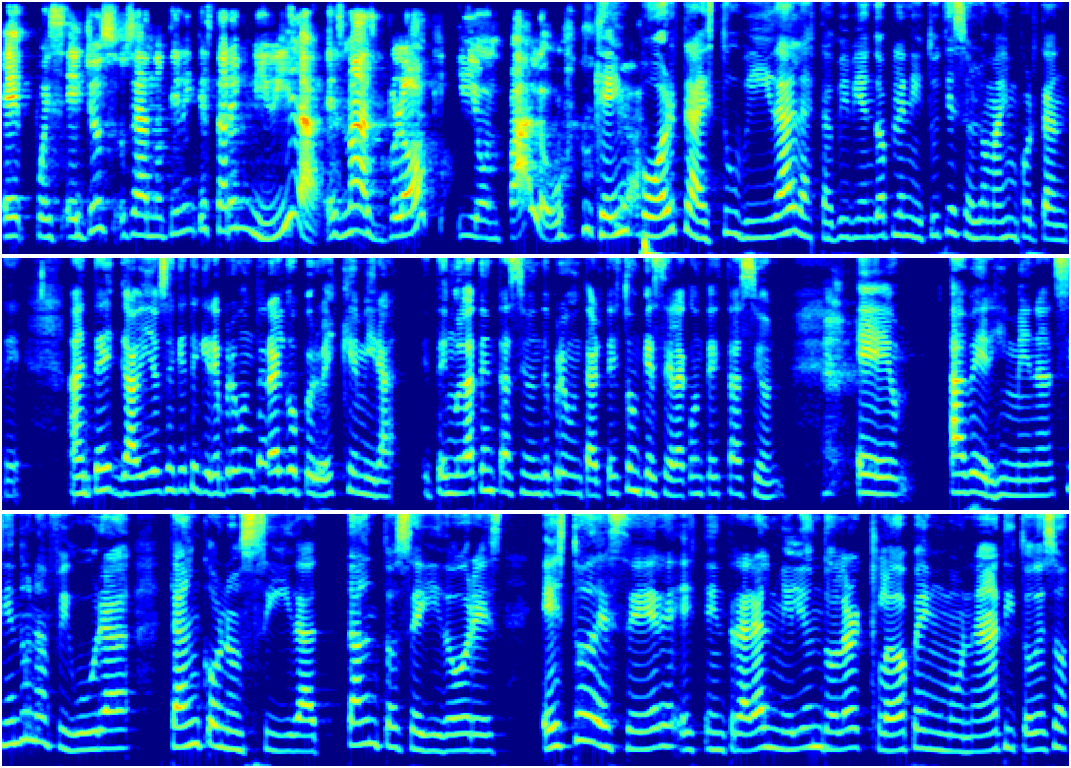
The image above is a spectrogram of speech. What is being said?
eh, pues ellos, o sea, no tienen que estar en mi vida. Es más, block y unfollow. ¿Qué importa? Es tu vida, la estás viviendo a plenitud y eso es lo más importante. Antes, Gaby, yo sé que te quiere preguntar algo, pero es que, mira, tengo la tentación de preguntarte esto, aunque sea la contestación. Eh, a ver, Jimena, siendo una figura tan conocida, tantos seguidores, esto de ser, eh, entrar al Million Dollar Club en Monat y todo eso,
